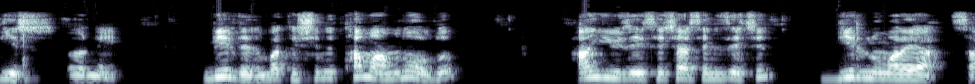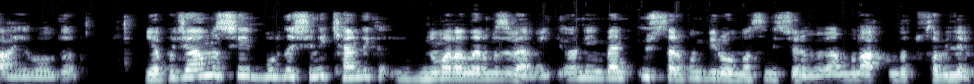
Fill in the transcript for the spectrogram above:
1 örneğin. 1 dedim. Bakın şimdi tamamı ne oldu? Hangi yüzeyi seçerseniz için bir numaraya sahip oldu. Yapacağımız şey burada şimdi kendi numaralarımızı vermek. Örneğin ben üst tarafın 1 olmasını istiyorum ben bunu aklımda tutabilirim.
